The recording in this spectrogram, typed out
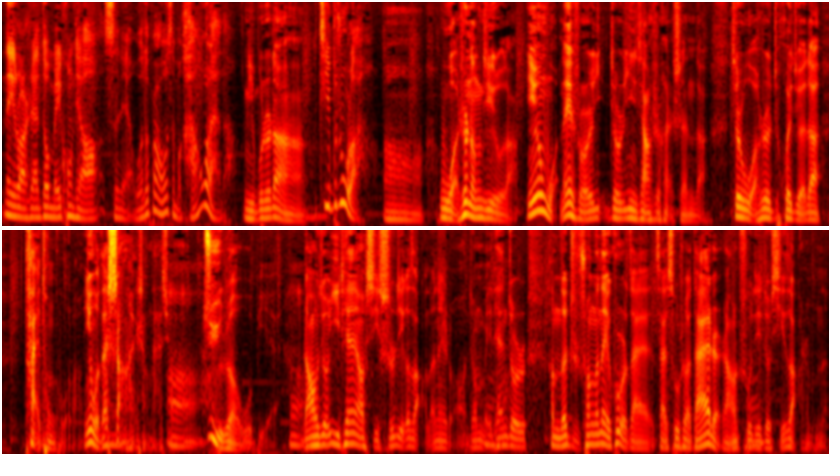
那段时间都没空调，四年我都不知道我怎么扛过来的，你不知道啊？记不住了。哦，我是能记住的，因为我那时候就是印象是很深的，就是我是会觉得太痛苦了，因为我在上海上大学，哦，巨热无比，嗯然后就一天要洗十几个澡的那种，就是每天就是恨不得只穿个内裤在在宿舍待着，然后出去就洗澡什么的。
